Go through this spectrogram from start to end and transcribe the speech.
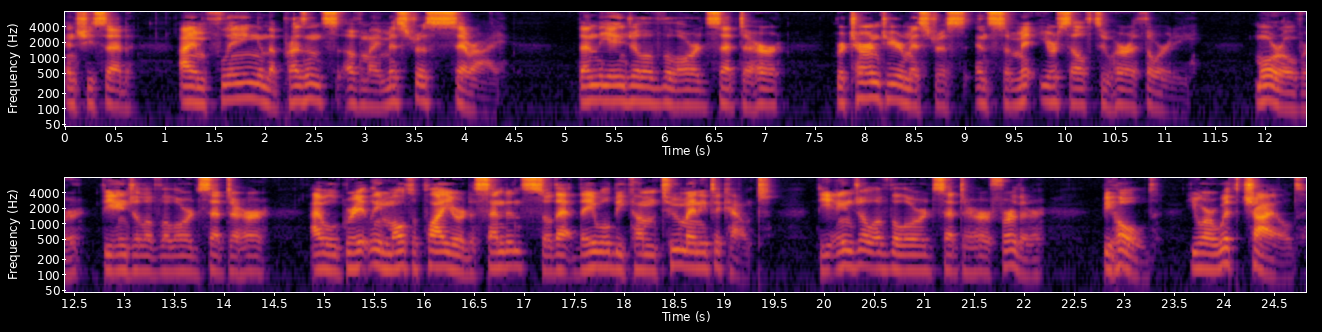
And she said, I am fleeing in the presence of my mistress Sarai. Then the angel of the Lord said to her, Return to your mistress, and submit yourself to her authority. Moreover, the angel of the Lord said to her, I will greatly multiply your descendants, so that they will become too many to count. The angel of the Lord said to her further, Behold, you are with child,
